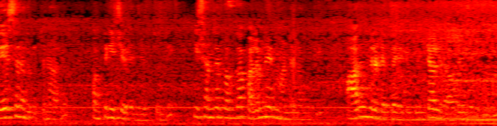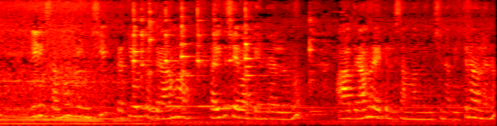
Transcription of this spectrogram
వేరుశనగ విత్తనాలు పంపిణీ చేయడం జరుగుతుంది. ఈ సందర్భంగా పలమనేరు మండలంకి ఆరు వందల డెబ్బై రెండు క్వింటాలు రావడం జరిగింది. దీనికి సంబంధించి ప్రతి ఒక్క గ్రామ రైతు సేవా కేంద్రాల్లోనూ ఆ గ్రామ రైతులకు సంబంధించిన విత్తనాలను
